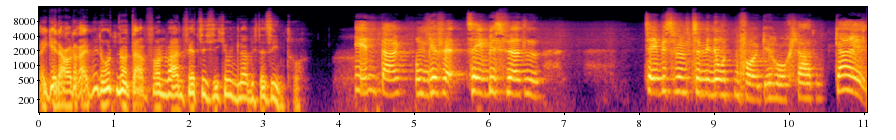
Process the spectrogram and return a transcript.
Äh, Genau drei Minuten und davon waren 40 Sekunden, glaube ich, das Intro. jeden Tag ungefähr 10 bis Viertel, 10 bis 15 Minuten Folge hochladen. Geil.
